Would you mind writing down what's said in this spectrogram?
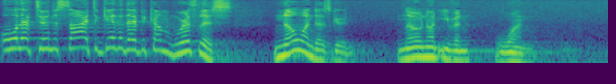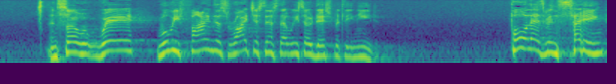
All have turned aside. Together they have become worthless. No one does good. No, not even one. And so, where will we find this righteousness that we so desperately need? Paul has been saying,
